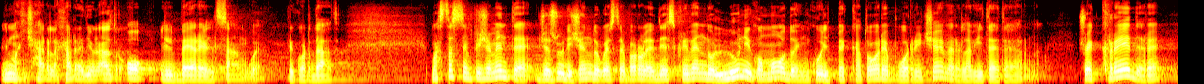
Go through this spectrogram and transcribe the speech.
il mangiare la carne di un altro o il bere il sangue, ricordate. Ma sta semplicemente Gesù dicendo queste parole descrivendo l'unico modo in cui il peccatore può ricevere la vita eterna, cioè credere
